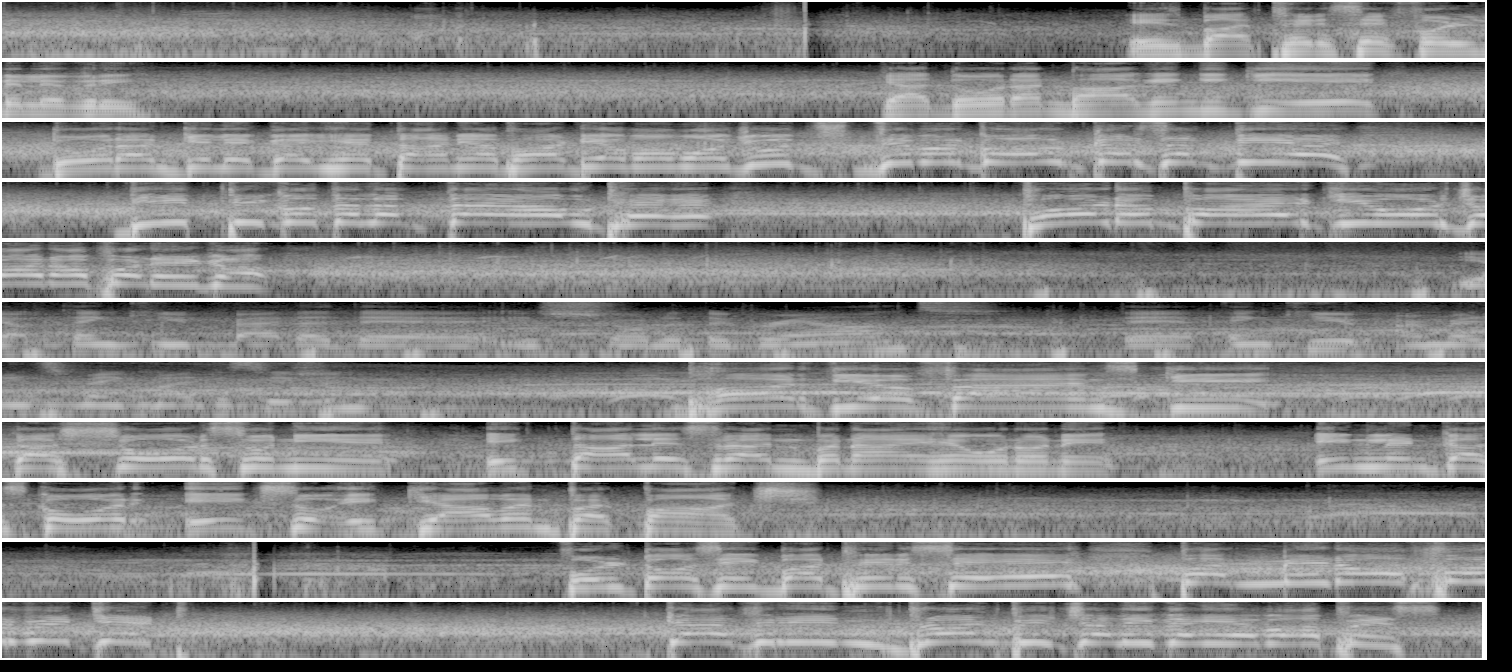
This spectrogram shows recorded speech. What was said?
इस बार फिर से फुल डिलीवरी क्या दो रन भागेंगी कि एक दो रन के लिए गई है तानिया भाटिया वहाँ मौजूद दिवर को आउट कर सकती है दीप्ति को तो लगता है आउट है थर्ड अंपायर की ओर जाना पड़ेगा Yeah, thank you. Batter there is short of the ground. There, thank you. I'm ready to make my decision. भारतीय फैंस की का शोर सुनिए, इकतालीस रन बनाए हैं उन्होंने। इंग्लैंड का स्कोर एक सौ इक्यावन पर पाँच। फुल टॉस एक बार फिर से, पर मिड ऑफ़ पर विकेट। कैथरीन ब्रंट भी चली गई है वापस।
